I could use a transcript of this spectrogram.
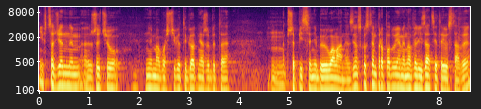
i w codziennym życiu nie ma właściwie tygodnia, żeby te przepisy nie były łamane. W związku z tym proponujemy nowelizację tej ustawy.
